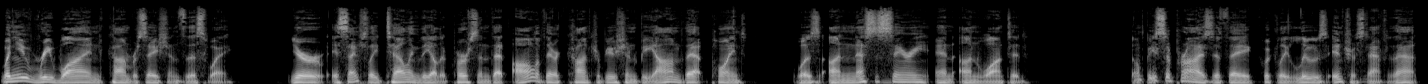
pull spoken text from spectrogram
When you rewind conversations this way, you're essentially telling the other person that all of their contribution beyond that point was unnecessary and unwanted. Don't be surprised if they quickly lose interest after that.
